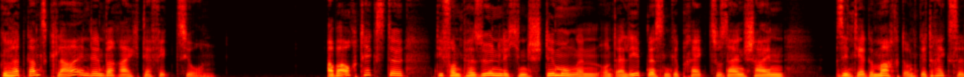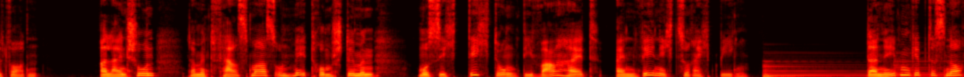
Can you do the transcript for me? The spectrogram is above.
gehört ganz klar in den Bereich der Fiktion. Aber auch Texte, die von persönlichen Stimmungen und Erlebnissen geprägt zu sein scheinen, sind ja gemacht und gedrechselt worden. Allein schon, damit Versmaß und Metrum stimmen, muss sich Dichtung die Wahrheit ein wenig zurechtbiegen. Daneben gibt es noch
